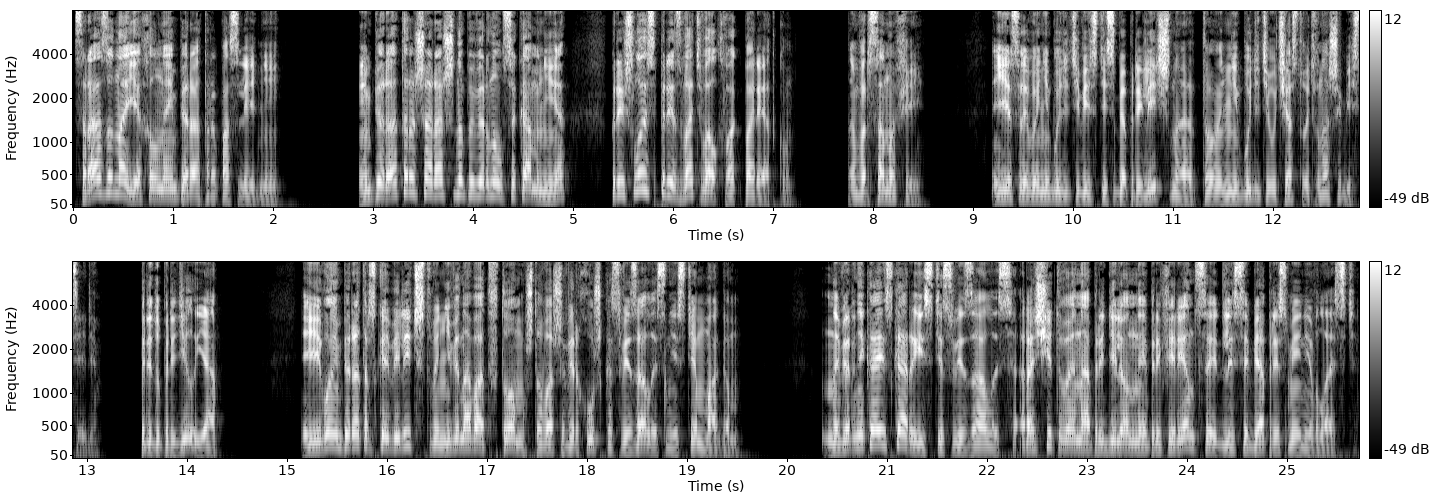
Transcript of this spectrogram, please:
Сразу наехал на императора последний. Император ошарашенно повернулся ко мне, пришлось призвать волхва к порядку. «Варсонофий, если вы не будете вести себя прилично, то не будете участвовать в нашей беседе. Предупредил я. И его императорское величество не виноват в том, что ваша верхушка связалась не с тем магом. Наверняка из корысти связалась, рассчитывая на определенные преференции для себя при смене власти.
